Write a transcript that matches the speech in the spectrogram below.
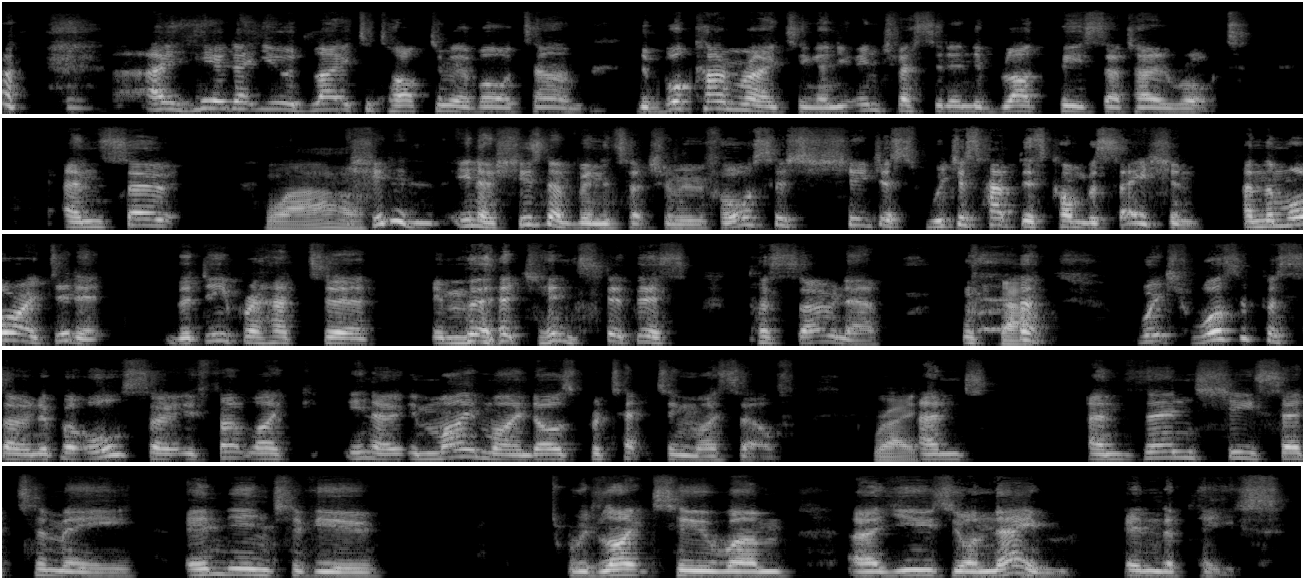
I hear that you would like to talk to me about um, the book I'm writing, and you're interested in the blog piece that I wrote." And so Wow. she didn't, you know, she's never been in touch with me before, so she just we just had this conversation. And the more I did it, the deeper I had to emerge into this persona. Yeah. which was a persona, but also it felt like, you know, in my mind, I was protecting myself. Right. And and then she said to me in the interview, "We'd like to um, uh, use your name in the piece."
